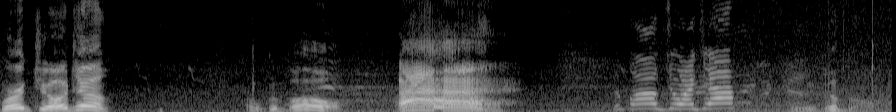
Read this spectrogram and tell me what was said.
Work, Georgia. Oh, good ball. Ah! Good ball, Georgia. Good ball.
